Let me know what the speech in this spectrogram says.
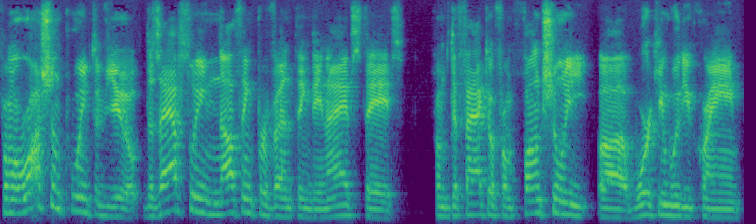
From a Russian point of view, there's absolutely nothing preventing the United States from de facto from functionally uh, working with Ukraine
